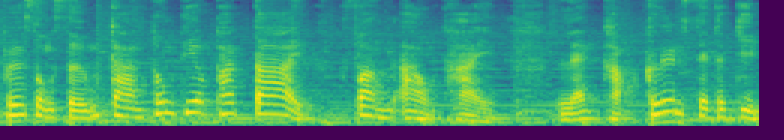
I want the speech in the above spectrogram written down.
เพื่อส่งเสริมการท่องเที่ยวภาคใต้ฝั่งอ่าวไทย และขับเคลื่อนเศรษฐกิจ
